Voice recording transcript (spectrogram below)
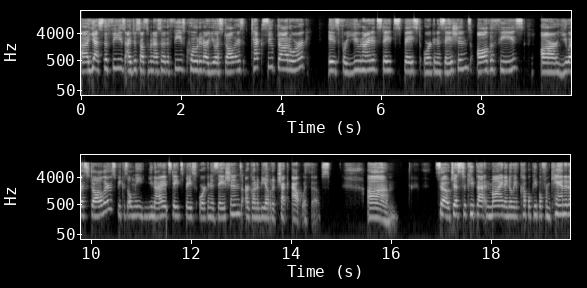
Uh, yes, the fees, I just saw someone ask, are the fees quoted are US dollars. TechSoup.org is for United States-based organizations. All the fees are US dollars because only United States-based organizations are going to be able to check out with those. Um, so just to keep that in mind, I know we have a couple people from Canada.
